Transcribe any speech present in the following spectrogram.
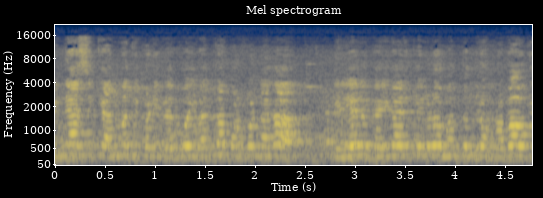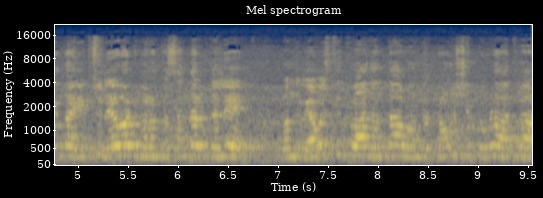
ವಿನ್ಯಾಸಕ್ಕೆ ಅನುಮತಿ ಪಡಿಬೇಕು. ಇವೆಲ್ಲ ಪಡ್ಕೊಂಡಾಗ ಇಲ್ಲಿ ಏನು ಕೈಗಾರಿಕೆಗಳು ಮತ್ತೊಂದರ ಪ್ರಭಾವದಿಂದ ಹೆಚ್ಚು ಲೇಔಟ್ ಬರುವಂಥ ಸಂದರ್ಭದಲ್ಲಿ ಒಂದು ವ್ಯವಸ್ಥಿತವಾದಂಥ ಒಂದು ಟೌನ್ಶಿಪ್ಗಳು ಅಥವಾ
